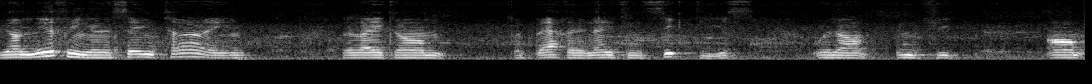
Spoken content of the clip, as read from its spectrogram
we are living in the same time, like um, back in the 1960s, when um, um,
